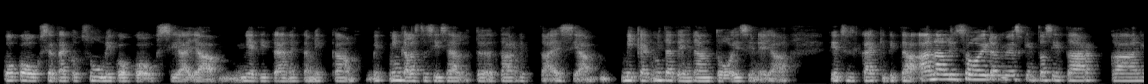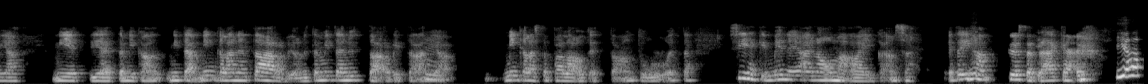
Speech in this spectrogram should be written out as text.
kokouksia tai Zoom-kokouksia ja mietitään, että mikä on, minkälaista sisältöä tarvittaisiin ja mikä, mitä tehdään toisin. Ja tietysti kaikki pitää analysoida myöskin tosi tarkkaan ja miettiä, että mikä on, mitä, minkälainen tarve on, että mitä nyt tarvitaan mm. ja minkälaista palautetta on tullut. Että siihenkin menee aina oma aikansa. Että ihan työstä tämä käy. Joo,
